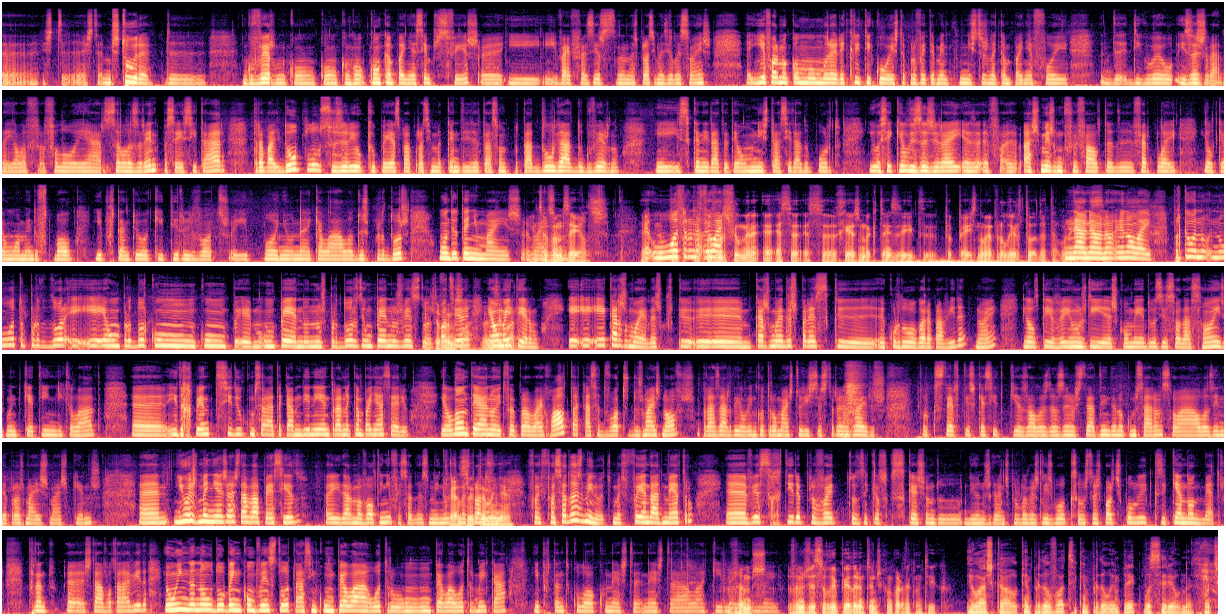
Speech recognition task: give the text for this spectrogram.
esta mistura de governo com, com, com, com campanha sempre se fez eh, e, e vai fazer-se nas próximas eleições. Eh, E a forma como Moreira criticou este aproveitamento de ministros na campanha foi, de- digo eu, exagerada. Ela fa- falou em ar salazarente, passei a citar, trabalho duplo, sugeriu que o PS para a próxima candidatasse um deputado delegado do governo e se candidata até um ministro à cidade do Porto. E eu sei que ele exagerei, fa- acho mesmo que foi falta de fair play, ele que é um homem do futebol, e portanto eu aqui tiro-lhe votos e ponho naquela ala dos perdedores, onde eu tenho mais. Então mais vamos a eles. É, Eh, o por- outro por, não- eu favor, acho- Filomena, eh, essa, essa resma que tens aí de papéis não é para ler toda, está bem? Não, É não, não, eu não leio. Porque eu, no, no outro perdedor é, é um perdedor com, com um pé- um pé no- nos perdedores e um pé nos vencedores. Então Pode ser? lá, é um meio termo. É, é, é Carlos Moedas, porque eh, eh, Carlos Moedas parece que acordou agora para a vida, não é? Ele teve aí uns dias com meia dúzia só de ações, muito quietinho e calado, eh, e de repente decidiu começar a atacar a Medina e entrar na campanha a sério. Ele ontem à noite foi para o bairro Alto, caça de votos dos mais novos, para azar dele encontrou mais turistas estrangeiros, porque se deve ter esquecido que as aulas das universidades ainda não começaram, só há aulas ainda para os mais, mais pequenos. Ah, e hoje de manhã já estava a pé cedo, para ir dar uma voltinha, foi só 12 minutos, Foi mas 8 da pronto, foi- foi, foi só 12 minutos, mas foi andar de metro, a ver se retira proveito de todos aqueles que se queixam do, de um dos grandes problemas de Lisboa, que são os transportes públicos e que andam de metro. Portanto, eh, está a voltar à vida. Eu ainda não o dou bem como vencedor, está assim com um pé lá, outro, um, um pé lá, outro meio cá, e portanto coloco nesta, nesta ala aqui meio. Vamos, meio- vamos ver se o Rui Pedro Antunes concorda contigo. Eu acho que há quem perdeu votos e quem perdeu o emprego, vou ser eu, não é? Vou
